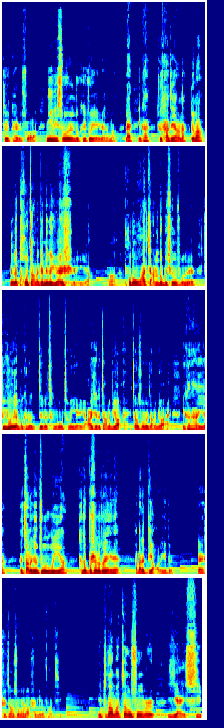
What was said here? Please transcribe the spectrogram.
就开始说了：“你以为所有人都可以做演员的吗？来，你看，就他这样的，对吧？那个头长得跟那个原始人一样啊，普通话讲的都不清楚的人，就永远不可能这个成功成为演员。而且他长得比较矮，张颂文长得比较矮，你看他一样，那长得跟侏儒一样，他都不适合做演员，还把他屌了一顿。但是张颂文老师没有放弃。”你知道吗？张颂文演戏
